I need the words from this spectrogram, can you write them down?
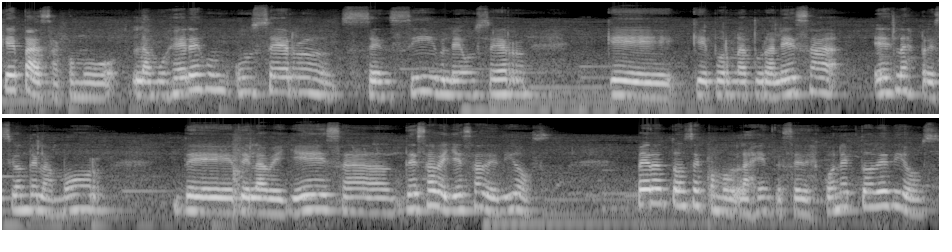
¿qué pasa? Como la mujer es un, ser sensible, un ser que, por naturaleza es la expresión del amor, de, de, la belleza, de esa belleza de Dios. Pero entonces como la gente se desconectó de Dios,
